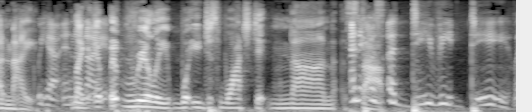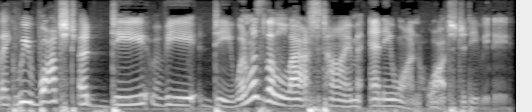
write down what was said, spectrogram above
a night. Yeah, in like night. It, it really, what you just watched it non-stop. and it was a dvd like we watched a dvd when was the last time anyone watched a dvd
